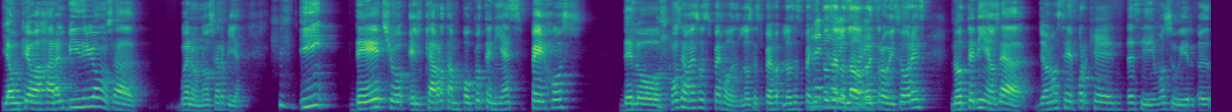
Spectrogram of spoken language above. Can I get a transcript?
y aunque bajara el vidrio, o sea, bueno, no servía. Y de hecho, el carro tampoco tenía espejos de los, ¿cómo se llaman esos espejos? Los, espejos, los espejitos de los lados retrovisores. No tenía, o sea, yo no sé por qué decidimos subir eh,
